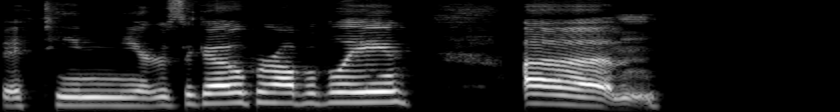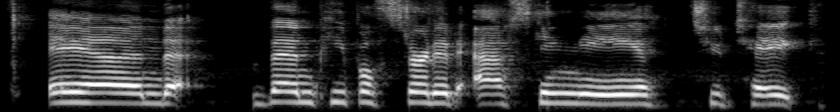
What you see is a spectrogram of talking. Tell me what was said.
15 years ago probably. Um, and then people started asking me to take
